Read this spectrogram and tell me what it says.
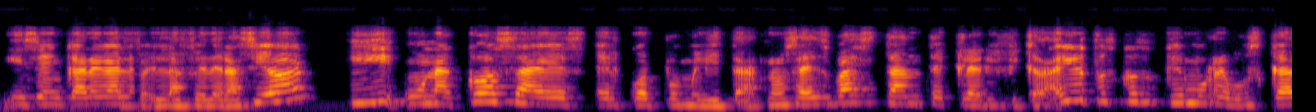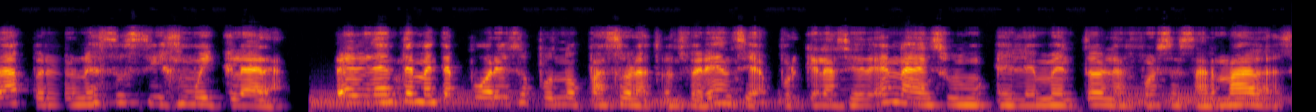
y se encarga la, federación y una cosa es el cuerpo militar, ¿no? O sea, es bastante clarificada. Hay otras cosas que es muy rebuscada, pero en eso sí es muy clara. Evidentemente por eso pues no pasó la transferencia, porque la Sedena es un elemento de las Fuerzas Armadas,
